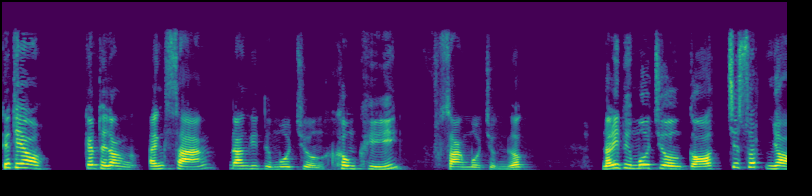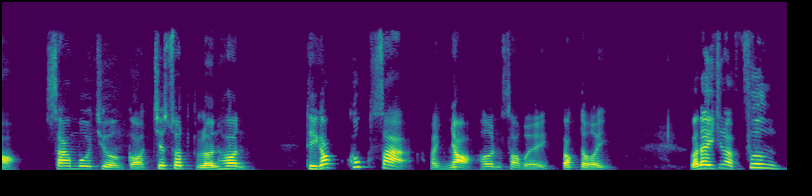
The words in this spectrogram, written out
Tiếp theo, các em thấy rằng ánh sáng đang đi từ môi trường không khí sang môi trường nước. Nó đi từ môi trường có chiết xuất nhỏ sang môi trường có chiết xuất lớn hơn thì góc khúc xạ phải nhỏ hơn so với góc tới. Và đây chính là phương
